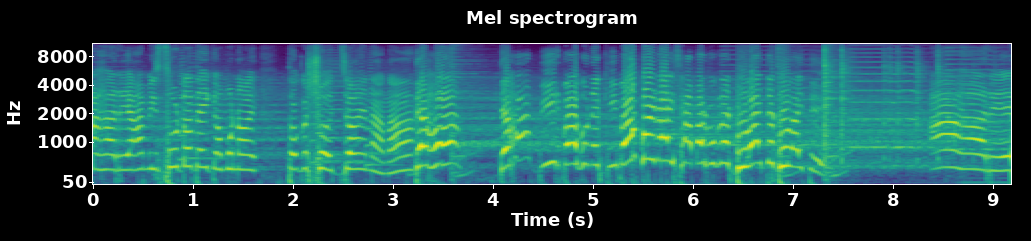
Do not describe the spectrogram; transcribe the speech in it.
আহারে আমি ছোট দেই কেমন হয় তোকে সহ্য হয় না না? দেহ দেহ বীর বাগুনে কিবা কই রাইছে আমার বুকলে ঢুলাইতে ঢুলাইতে? আহারে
